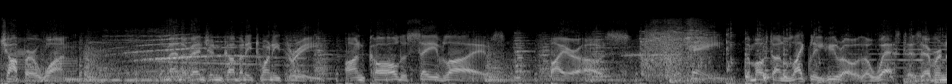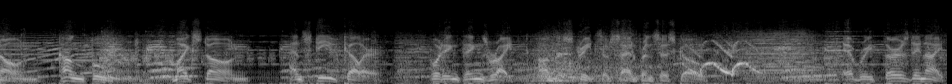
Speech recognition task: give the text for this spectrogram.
Chopper 1. The men of Engine Company 23, on call to save lives. Firehouse. Caine, the most unlikely hero the West has ever known. Kung Fu. Mike Stone. And Steve Keller, putting things right on the streets of San Francisco. Every Thursday night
